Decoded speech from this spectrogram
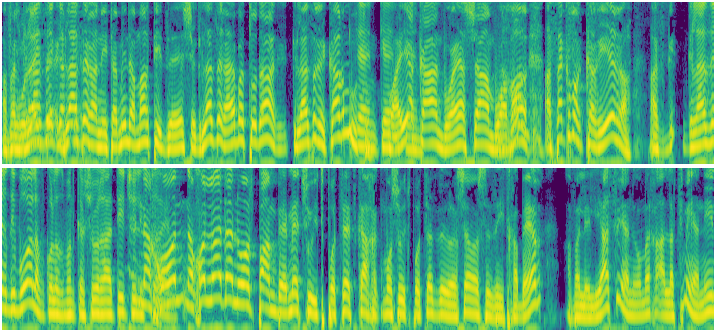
אבל גלאזר, זה גם- גלאזר, אני תמיד אמרתי את זה, שגלאזר היה בתודעה, גלאזר הכרנו אותו. כן, כן, הוא היה כן. כאן, והוא היה שם, והוא נכון. עבר, עשה כבר קריירה. אז גלאזר דיברו עליו כל הזמן כשוער העתיד של ישראל. נכון, נכון, לא ידענו עוד פעם באמת שהוא יתפוצץ ככה כמו שהוא התפוצץ בבאר שבע, שזה יתחבר, אבל אליאסי, אני אומר לך על עצמי, אני,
